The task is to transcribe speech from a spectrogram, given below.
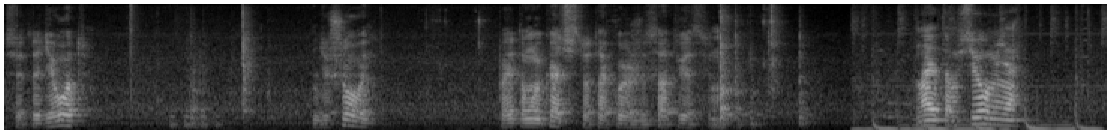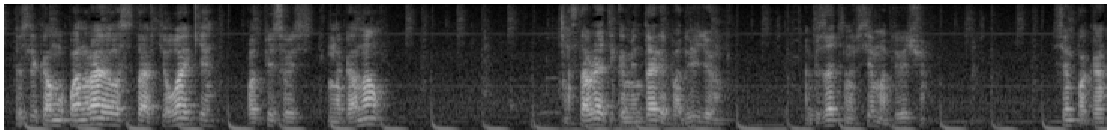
Светодиод дешевый поэтому и качество такое же соответственно. На этом все у меня. Если кому понравилось ставьте лайки подписывайтесь на канал Оставляйте комментарии под видео. Обязательно всем отвечу. Всем пока.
